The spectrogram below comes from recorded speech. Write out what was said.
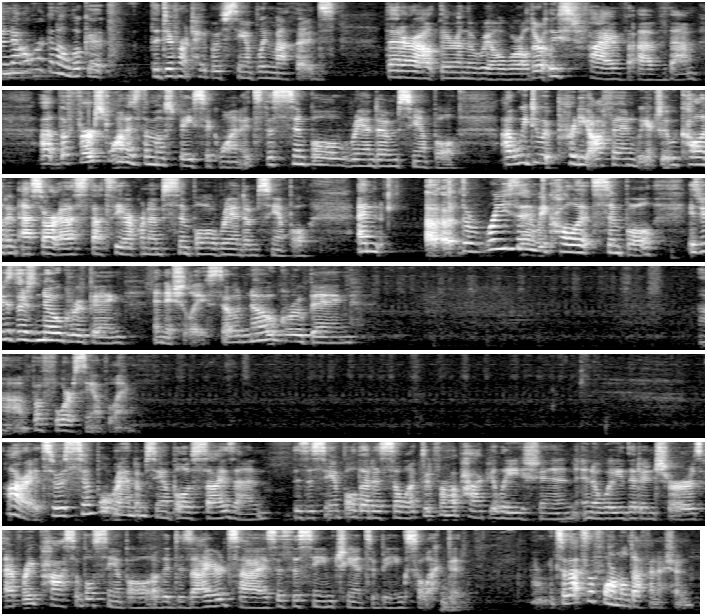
So now we're gonna look at the different type of sampling methods that are out there in the real world, or at least five of them. Uh, the first one is the most basic one. It's the simple random sample. Uh, we do it pretty often. We actually we call it an SRS. That's the acronym Simple Random Sample. And uh, the reason we call it simple is because there's no grouping initially. So no grouping uh, before sampling. All right, so a simple random sample of size n is a sample that is selected from a population in a way that ensures every possible sample of the desired size has the same chance of being selected. Right, so that's the formal definition.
